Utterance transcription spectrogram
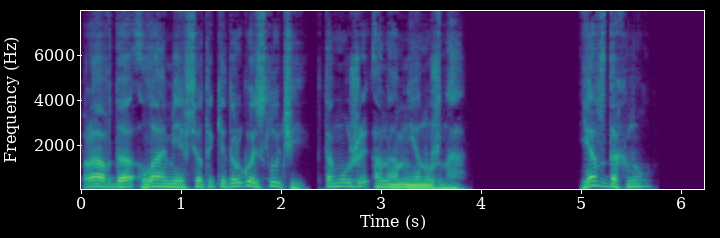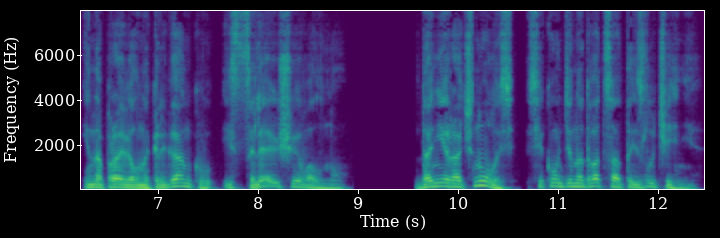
Правда, Ламия все-таки другой случай, к тому же она мне нужна». Я вздохнул и направил на Криганку исцеляющую волну. Данира очнулась секунде на двадцатое излучение.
